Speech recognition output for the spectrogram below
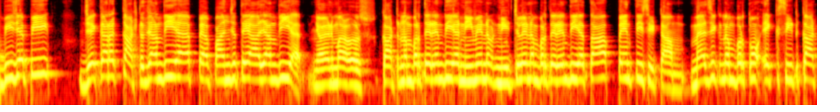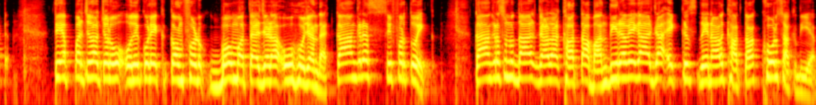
ਬੀਜੇਪੀ ਜੇਕਰ ਘਟ ਜਾਂਦੀ ਹੈ ਪੰਜ ਤੇ ਆ ਜਾਂਦੀ ਹੈ, ਯਾਨੀ ਘੱਟ ਨੰਬਰ ਤੇ ਰਹਿੰਦੀ ਹੈ, ਨੀਵੇਂ ਨੀਚਲੇ ਨੰਬਰ ਤੇ ਰਹਿੰਦੀ ਹੈ, ਤਾਂ 35 ਸੀਟਾਂ ਮੈਜਿਕ ਨੰਬਰ ਤੋਂ ਇੱਕ ਸੀਟ ਘੱਟ। ਤੇ ਅੱਪਰ ਚਲਾ ਚਲੋ ਉਹਦੇ ਕੋਲ ਇੱਕ ਕੰਫਰਟ ਬਹੁਮਤ ਹੈ ਜਿਹੜਾ ਉਹ ਹੋ ਜਾਂਦਾ ਕਾਂਗਰਸ 0 ਤੋਂ 1 ਕਾਂਗਰਸ ਨੂੰ ਦਾ ਜ਼ਿਆਦਾ ਖਾਤਾ ਬੰਦ ਹੀ ਰਹੇਗਾ ਜਾਂ ਇੱਕ ਦੇ ਨਾਲ ਖਾਤਾ ਖੋਲ ਸਕਦੀ ਹੈ।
